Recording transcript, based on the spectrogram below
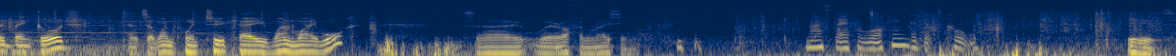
Redbank Gorge and it's a 1.2k one way walk. So we're off and racing. Nice day for walking because it's cool. It is.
